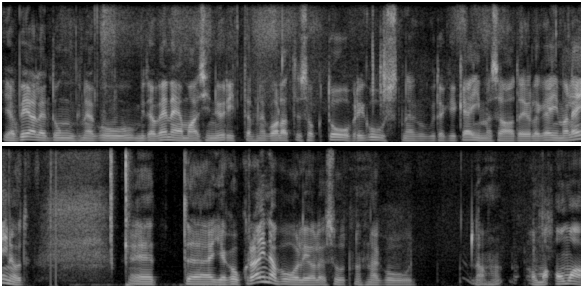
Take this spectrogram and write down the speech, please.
ja pealetung nagu, mida Venemaa siin üritab nagu alates oktoobrikuust nagu kuidagi käima saada, ei ole käima läinud. et ja ka Ukraina pool ei ole suutnud nagu noh, oma, oma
